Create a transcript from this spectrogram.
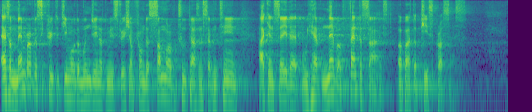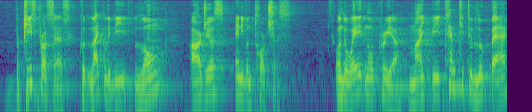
As a member of the security team of the Moon Jae-in administration from the summer of 2017, I can say that we have never fantasized about the peace process. The peace process could likely be long, arduous, and even torturous. On the way, North Korea might be tempted to look back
